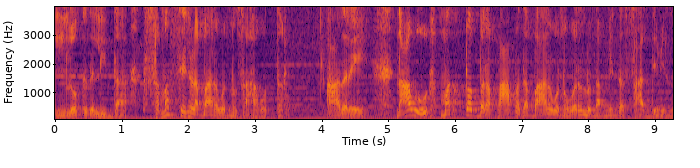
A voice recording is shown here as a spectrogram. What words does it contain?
ಈ ಲೋಕದಲ್ಲಿದ್ದ ಸಮಸ್ಯೆಗಳ ಭಾರವನ್ನು ಸಹ ಹೊತ್ತರು. ಆದರೆ ನಾವು ಮತ್ತೊಬ್ಬರ ಪಾಪದ ಭಾರವನ್ನು ಹೊರಲು ನಮ್ಮಿಂದ ಸಾಧ್ಯವಿಲ್ಲ.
